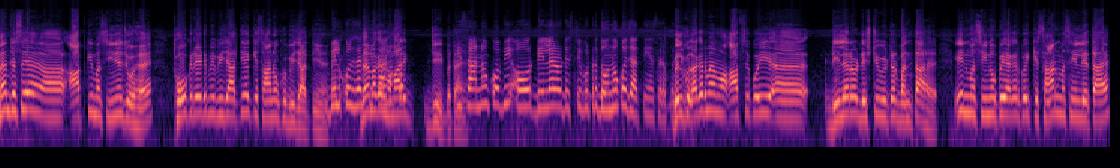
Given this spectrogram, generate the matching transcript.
मैम जैसे आपकी मशीनें जो है थोक रेट में भी जाती हैं किसानों को भी जाती हैं। बिल्कुल सर मैम अगर हमारी जी बताएँ। किसानों को भी और डीलर और डिस्ट्रीब्यूटर दोनों को जाती हैं सर बिल्कुल अगर मैम आपसे कोई डीलर और डिस्ट्रीब्यूटर बनता है। इन मशीनों पे अगर कोई किसान मशीन लेता है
